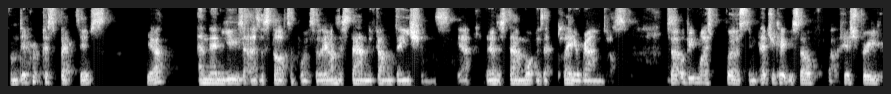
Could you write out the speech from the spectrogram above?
from different perspectives. Yeah, and then use it as a starting point so they understand the foundations. Yeah, they understand what is at play around us. So that would be my first thing: educate yourself about history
